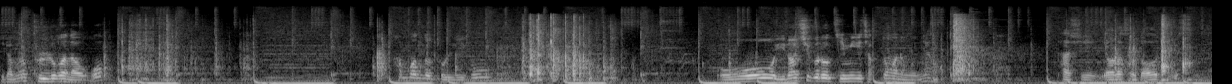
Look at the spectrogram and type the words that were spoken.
이러면 블루가 나오고 한 번 더 돌리고. 오 이런 식으로 기믹이 작동하는군요. 다시 열어서 넣어주겠습니다.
